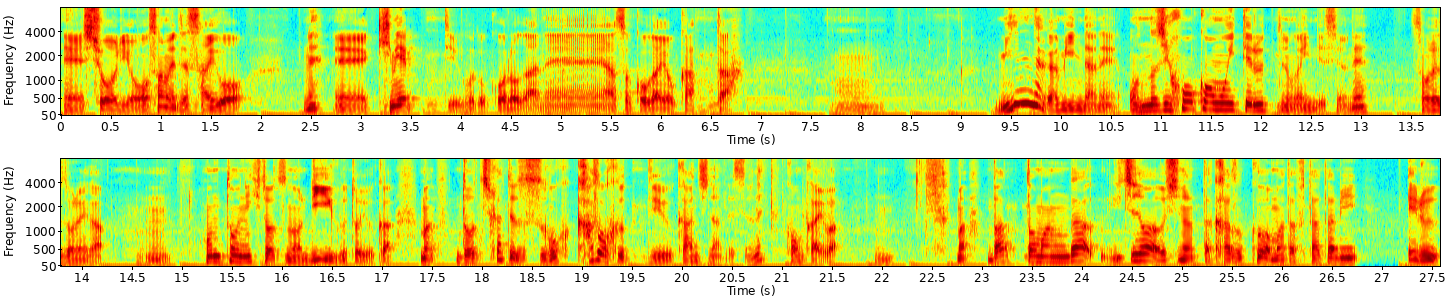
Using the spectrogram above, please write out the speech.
えー、勝利を収めて最後ね、えー、決めっていうところがねあそこが良かった、うん、みんながみんなね同じ方向を向いてるっていうのがいいんですよね。それぞれが。うん、本当に一つのリーグというか、まあ、どっちかっていうとすごく家族っていう感じなんですよね今回は。うん。まあ、バットマンが一度は失った家族をまた再び得る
